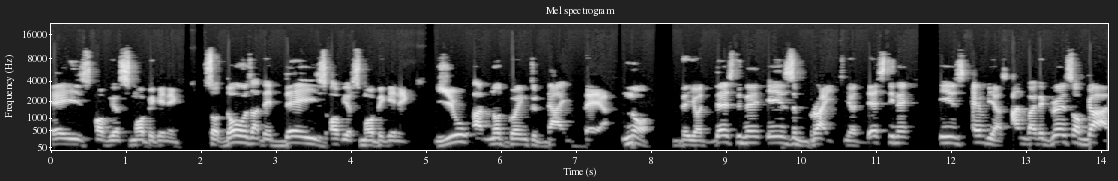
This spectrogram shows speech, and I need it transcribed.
days of your small beginning. So those are the days of your small beginning. You are not going to die there. No, the, your destiny is bright. Your destiny is envious. And by the grace of God,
